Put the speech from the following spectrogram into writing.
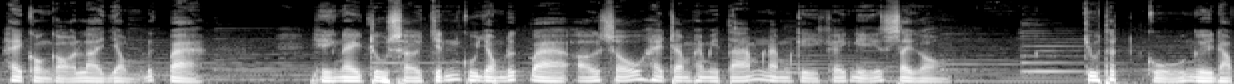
hay còn gọi là dòng Đức Bà Hiện nay trụ sở chính của dòng Đức Bà ở số 228 Nam Kỳ Khởi Nghĩa, Sài Gòn. Chú thích của người đọc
